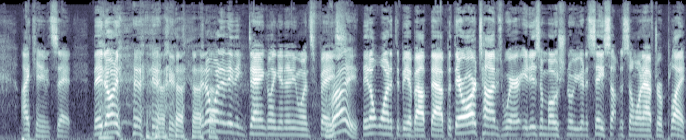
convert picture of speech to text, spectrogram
I can't even say it. They don't. they don't want anything dangling in anyone's face. Right. They don't want it to be about that. But there are times where it is emotional. You're going to say something to someone after a play.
